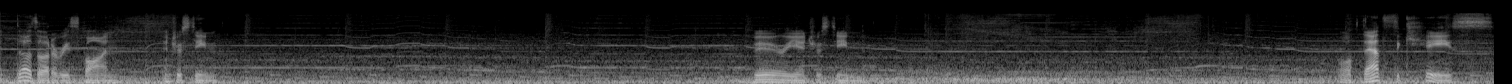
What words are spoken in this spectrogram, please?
It does auto-respawn. Interesting. Very interesting. Well, if that's the case...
